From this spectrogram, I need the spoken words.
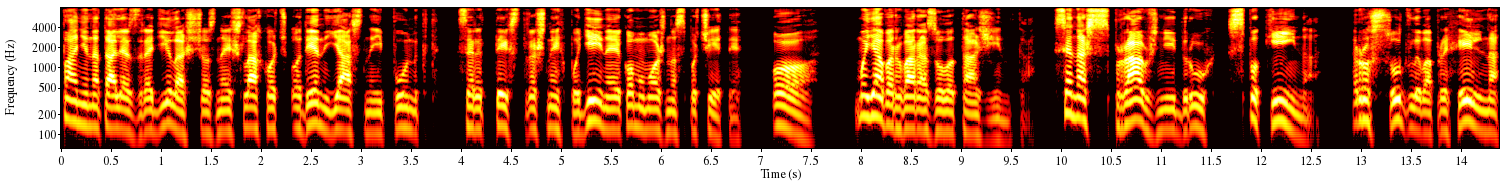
Пані Наталя зраділа, що знайшла хоч один ясний пункт серед тих страшних подій, на якому можна спочити. О, моя Варвара золота жінка. Це наш справжній друг, спокійна, розсудлива, прихильна,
